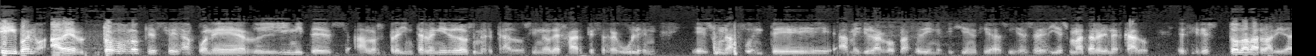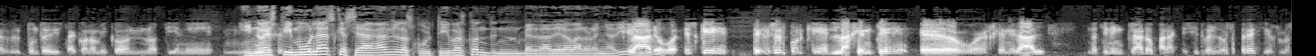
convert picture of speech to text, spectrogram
Sí, bueno, a ver, todo lo que sea poner límites a los intervenir en los mercados y no dejar que se regulen es una fuente a medio y largo plazo de ineficiencias y es, y es matar el mercado. Es decir, es toda barbaridad. Desde el punto de vista económico no tiene. Y no estimulas que se hagan los cultivos con verdadero valor añadido. Claro, es que, pero eso es porque la gente, eh, o en general, no tienen claro para qué sirven los precios. Los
